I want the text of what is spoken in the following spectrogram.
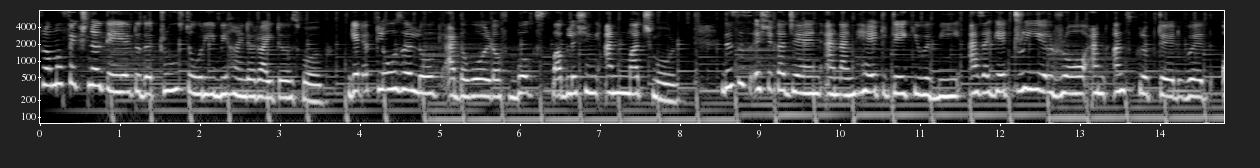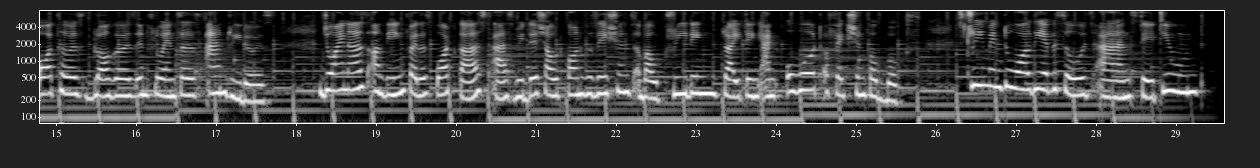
From a fictional tale to the true story behind a writer's work, get a closer look at the world of books, publishing, and much more. This is Ishika Jain, and I'm here to take you with me as I get real, raw, and unscripted with authors, bloggers, influencers, and readers. Join us on the Ink Feathers podcast as we dish out conversations about reading, writing, and overt affection for books. Stream into all the episodes and stay tuned.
